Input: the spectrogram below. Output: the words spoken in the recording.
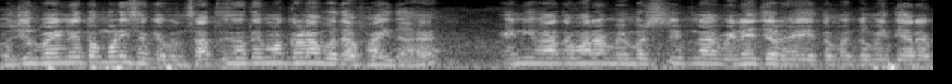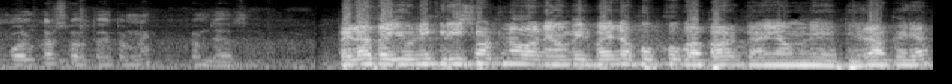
ખજૂરભાઈને તો મળી શકે, પણ સાથે સાથે એમાં ઘણા બધા ફાયદા છે એની વાત અમારા મેમ્બરશિપના મેનેજર એ તમે ગમે ત્યારે કોલ કરશો તો એ તમને સમજાવશે. પહેલાં તો યુનિક રિસોર્ટનો અને અમીરભાઈનો ખૂબ ખૂબ આભાર કે અહીંયા અમને ભેરા કર્યા.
